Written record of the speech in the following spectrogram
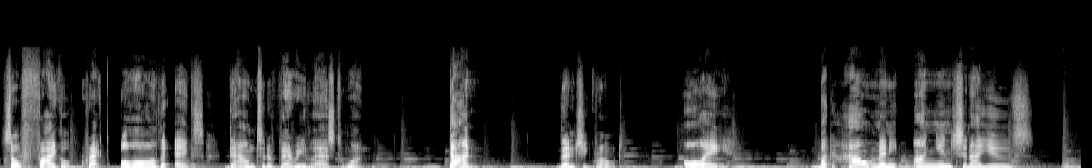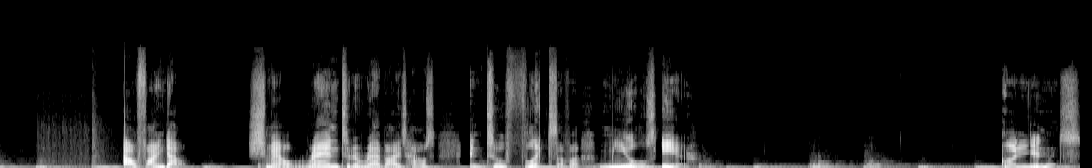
So Feigl cracked all the eggs down to the very last one. Done! Then she groaned. Oi! But how many onions should I use? I'll find out. Shmuel ran to the rabbi's house and two flicks of a mule's ear. Onions?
